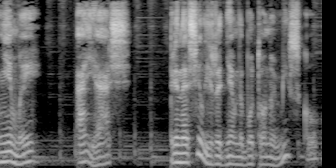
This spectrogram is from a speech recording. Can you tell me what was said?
не мы, а ясь приносил ежедневно бутону миску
